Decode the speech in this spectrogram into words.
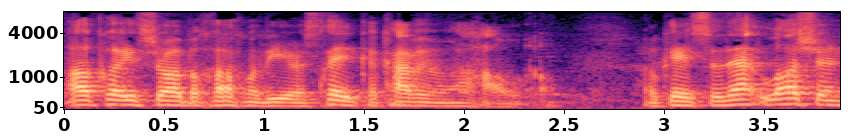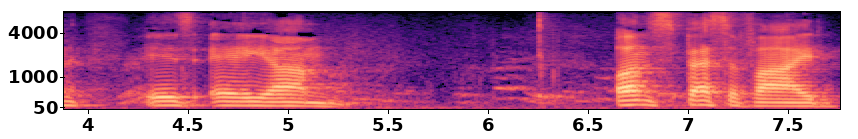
I'll call Yisrael B'Chachma V'Yiras Chet Kakavim Mahalo. Okay, so that lashon is a um, unspecified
